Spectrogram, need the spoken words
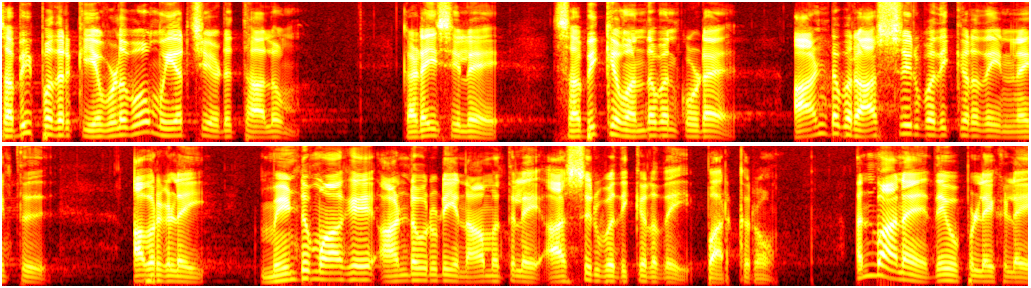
சபிப்பதற்கு எவ்வளவோ முயற்சி எடுத்தாலும் கடைசியிலே சபிக்க வந்தவன் கூட ஆண்டவர் ஆசீர்வதிக்கிறதை நினைத்து அவர்களை மீண்டுமாக ஆண்டவருடைய நாமத்திலே ஆசீர்வதிக்கிறதை பார்க்கிறோம். அன்பான தேவ பிள்ளைகளே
